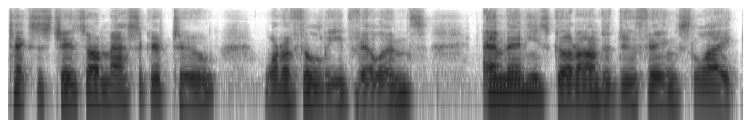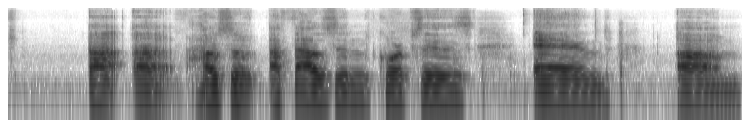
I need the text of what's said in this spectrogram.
Texas Chainsaw Massacre 2, one of the lead villains, and then he's gone on to do things like uh, uh, House of a Thousand Corpses, and um,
